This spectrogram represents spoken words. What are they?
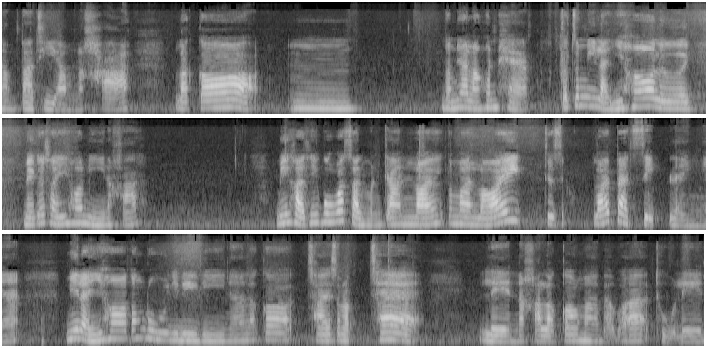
น้ำตาเทียมนะคะ แล้วก็น้ำยาล้างคอนแทคก็จะมีหลายยี่ห้อเลยเมย์ก็ใช้ยี่ห้อนี้นะคะ มีขายที่บูธวัสันเหมือนกันร้อยประมาณร้อยเจ็ดสิบร้อยแปดสิบอะไรอย่างเงี้ย มีหลายยี่ห้อต้องดูดีๆนะ แล้วก็ใช้สำหรับแช่ เลนนะคะ แล้วก็มาแบบว่าถูเลน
